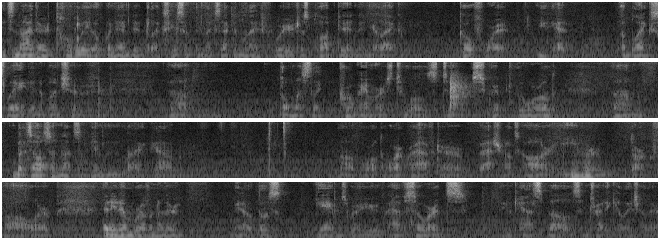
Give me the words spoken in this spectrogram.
it's neither totally open-ended, like say something like Second Life, where you're just plopped in and you're like, go for it. You get a blank slate and a bunch of um, almost like programmers' tools to script the world. Um, but it's also not something like um, uh, World of Warcraft or Asheron's Call or Eve or Darkfall or any number of another, you know, those games where you have swords and cast spells and try to kill each other.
